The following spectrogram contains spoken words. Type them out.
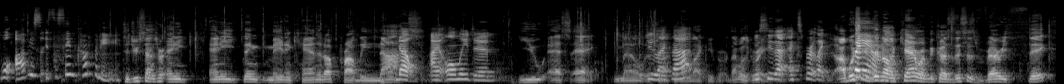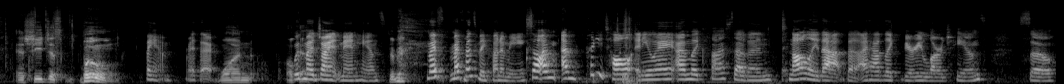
Well, obviously, it's the same company. Did you send her any anything made in Canada? Probably not. No, I only did. USA. Mel is you like that? Like me for- that was great. You see that expert like? I wish bam, you did it on camera because this is very thick, and she just boom Bam, right there. one. Okay. With my giant man hands. my, my friends make fun of me. So I'm, I'm pretty tall anyway. I'm like 5'7". Not only that, but I have like very large hands. So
